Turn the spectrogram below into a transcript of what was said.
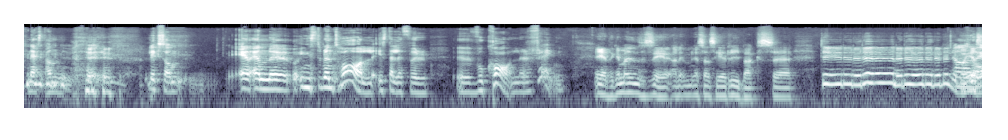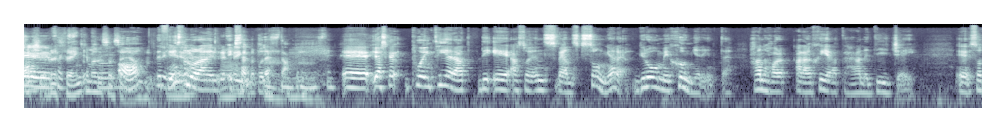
nästan eh, liksom en, en instrumental istället för uh, vokalrefräng. Egentligen kan man se, nästan se Rybaks... Uh, du, du, du, ja, refräng kan man nästan säga. Ja, det finns nog några exempel på detta. Jag ska poängtera att det är alltså en svensk sångare. Gromi sjunger inte. Han har arrangerat det här, han är DJ. Uh, så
